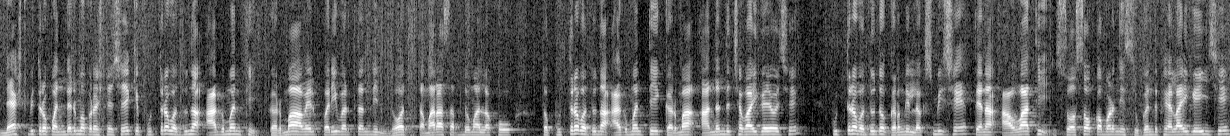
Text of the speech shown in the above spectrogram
નેક્સ્ટ મિત્રો, પંદરમો પ્રશ્ન છે કે પુત્રવધુના આગમનથી ઘરમાં આવેલ પરિવર્તનની નોંધ તમારા શબ્દોમાં લખો. તો પુત્રવધુના આગમનથી ઘરમાં આનંદ છવાઈ ગયો છે. પુત્રવધુ તો ઘરની લક્ષ્મી છે. તેના આવવાથી સો સો કમળની સુગંધ ફેલાઈ ગઈ છે.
